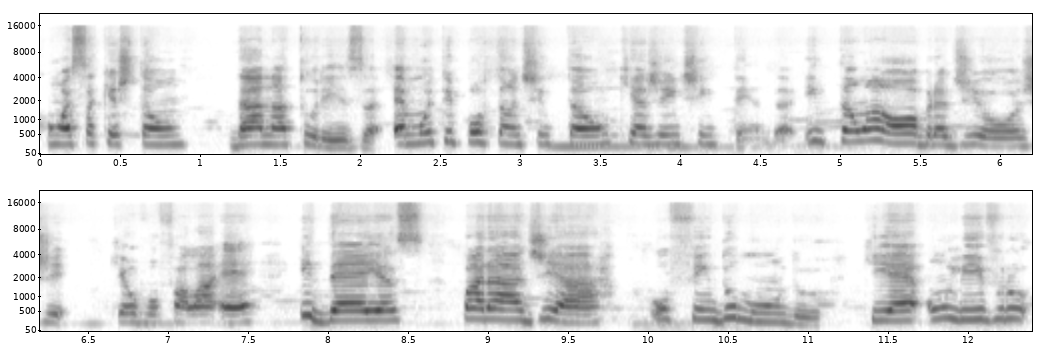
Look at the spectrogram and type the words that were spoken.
com essa questão da natureza. É muito importante, então, que a gente entenda. Então, a obra de hoje que eu vou falar é Ideias para Adiar o Fim do Mundo, que é um livro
